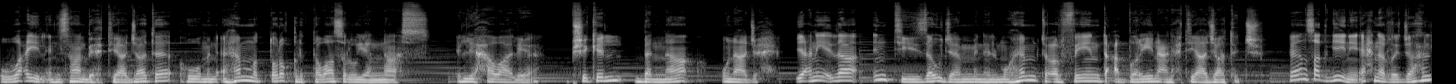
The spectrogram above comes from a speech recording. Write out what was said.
ووعي الإنسان باحتياجاته هو من أهم الطرق للتواصل ويا الناس اللي حواليه بشكل بناء وناجح. يعني إذا أنت زوجة من المهم تعرفين تعبرين عن احتياجاتك. لأن صدقيني إحنا الرجال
